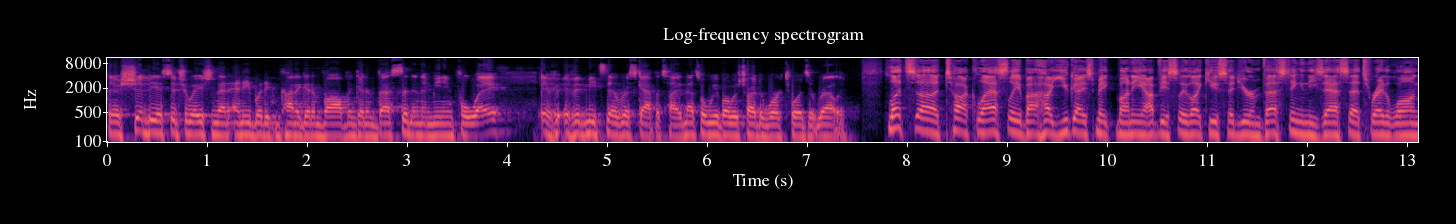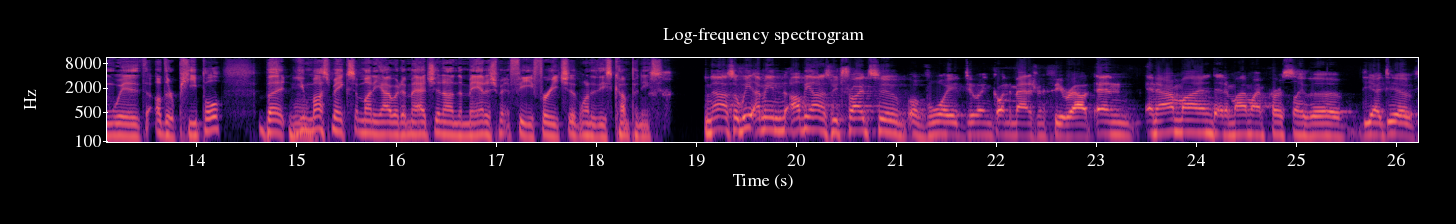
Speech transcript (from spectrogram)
There should be a situation that anybody can kind of get involved and get invested in a meaningful way if, if it meets their risk appetite. And that's what we've always tried to work towards at Rally. Let's uh, talk lastly about how you guys make money. Obviously, like you said, you're investing in these assets right along with other people, but you must make some money, I would imagine, on the management fee for each of one of these companies. No, so we, I mean, I'll be honest, we tried to avoid doing going the management fee route. And in our mind, and in my mind personally, the the idea of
